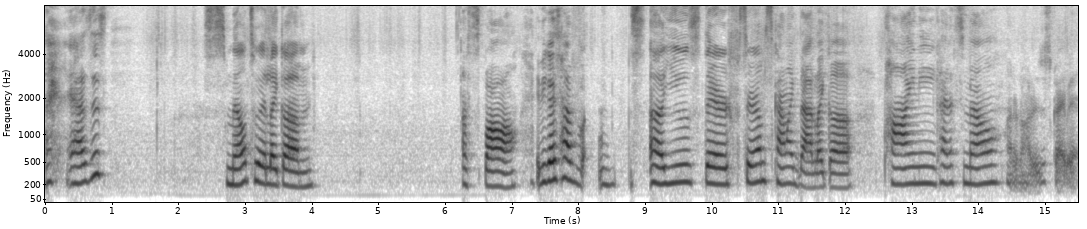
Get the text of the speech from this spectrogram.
it has this smell to it like um a spa. If you guys have uh, used their serums, kind of like that, like a piney kind of smell. I don't know how to describe it.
